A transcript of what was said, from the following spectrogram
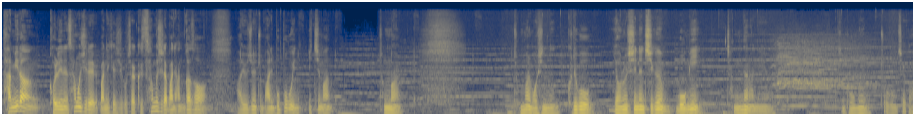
담이랑 걸리는 사무실에 많이 계시고 제가 그 사무실에 많이 안 가서 아, 요즘에 좀 많이 못 보고 있, 있지만 정말 정말 멋있는 그리고 연우 씨는 지금 몸이 장난 아니에요. 지금 몸을 조금 제가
